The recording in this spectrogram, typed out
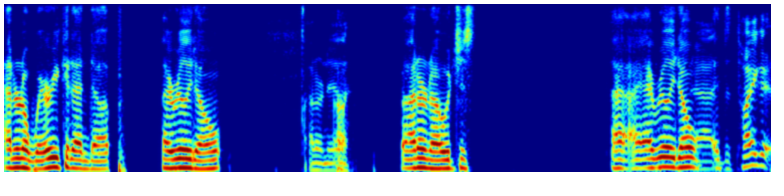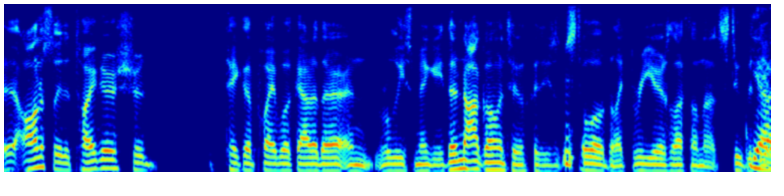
I don't know where he could end up. I really don't. I don't know. Uh, I don't know. It just, I, I really don't. yeah, the Tiger. Honestly, the Tigers should take the playbook out of there and release Miggy. They're not going to because he's still owed like three years left on that stupid Mm. Yeah.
